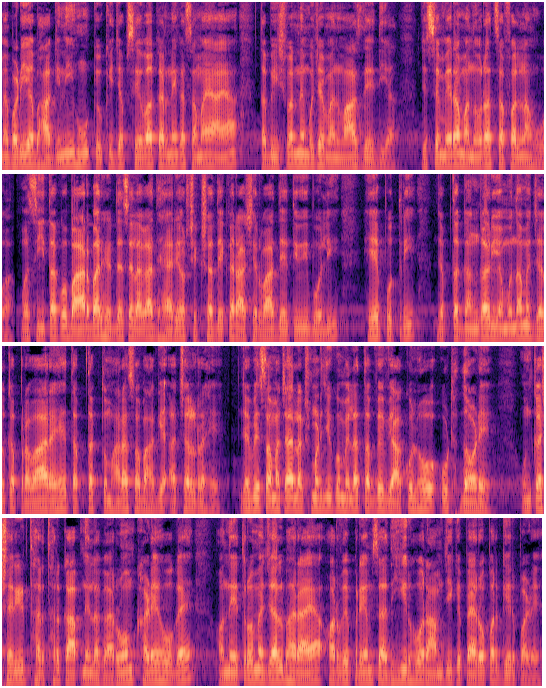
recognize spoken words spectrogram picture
मैं बड़ी अभागिनी हूँ, क्योंकि जब सेवा करने का समय आया, तब ईश्वर ने मुझे वनवास दे दिया, जिससे मेरा मनोरथ सफल न हुआ। वह सीता को बार बार हृदय से लगा धैर्य और शिक्षा देकर आशीर्वाद देती हुई बोली, हे पुत्री, जब तक गंगा और यमुना में जल का प्रवाह रहे, तब तक तुम्हारा सौभाग्य अचल रहे। जब ये समाचार लक्ष्मण जी को मिला, तब वे व्याकुल हो उठ दौड़े। उनका शरीर थर थर कांपने लगा। रोम खड़े हो गए और नेत्रों में जल भर आया और वे प्रेम से अधीर हो राम जी के पैरों पर गिर पड़े।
